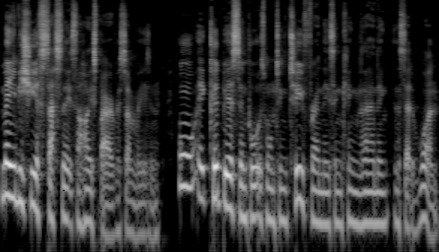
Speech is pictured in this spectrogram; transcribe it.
Maybe she assassinates the High Sparrow for some reason. Or it could be as simple as wanting two friendlies in King's Landing instead of one.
